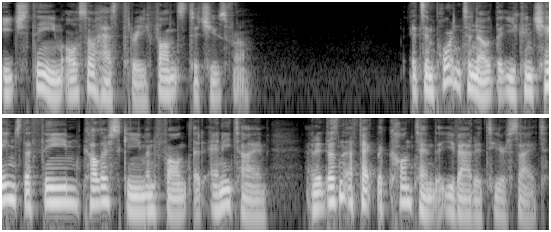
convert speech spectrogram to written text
Each theme also has three fonts to choose from. It's important to note that you can change the theme, color scheme and font at any time and it doesn't affect the content that you've added to your site.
